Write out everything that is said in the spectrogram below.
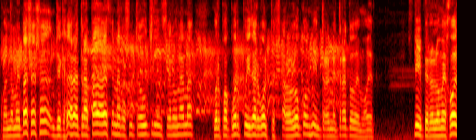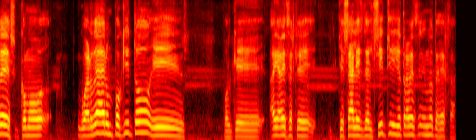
Cuando me pasa eso de quedar atrapado, a veces me resulta útil usar un arma cuerpo a cuerpo y dar golpes a lo loco mientras me trato de mover. Sí, pero lo mejor es como guardar un poquito y... Porque hay a veces que, que sales del sitio y otra vez no te deja.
